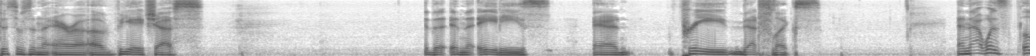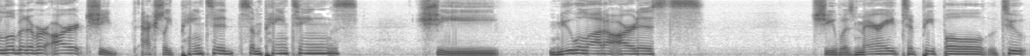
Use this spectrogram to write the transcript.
this was in the era of VHS, in the in the eighties, and pre Netflix. And that was a little bit of her art. She actually painted some paintings. She knew a lot of artists. She was married to people, to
